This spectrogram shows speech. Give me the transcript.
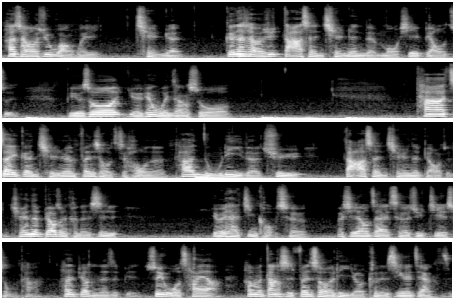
他想要去挽回前任，跟他想要去达成前任的某些标准。比如说有一篇文章说，他在跟前任分手之后呢，他努力的去达成前任的标准，前任的标准可能是有一台进口车，而且用这台车去接送他，他的标准在这边，所以我猜啊，他们当时分手的理由可能是因为这样子，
